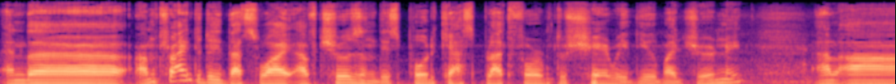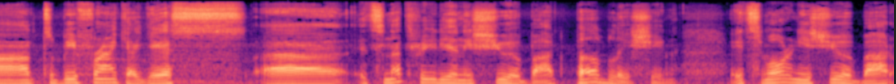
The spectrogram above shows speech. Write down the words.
And uh, I'm trying to do it. That's why I've chosen this podcast platform to share with you my journey and uh, to be frank, I guess uh, it's not really an issue about publishing. It's more an issue about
